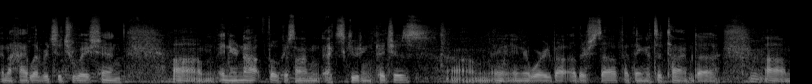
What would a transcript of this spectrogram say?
in a high leverage situation, um, and you're not focused on executing pitches, um, and, and you're worried about other stuff, I think it's a time to um,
